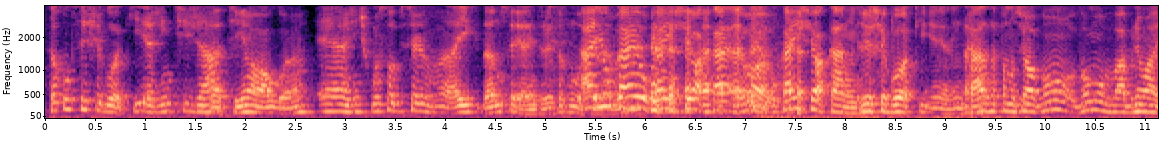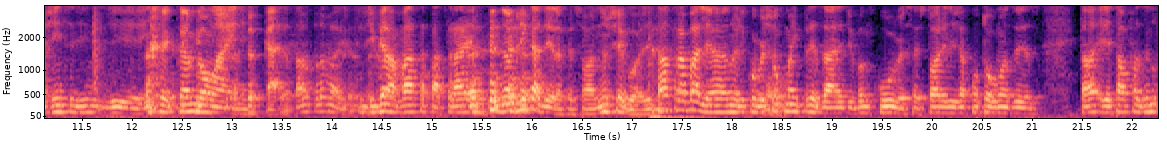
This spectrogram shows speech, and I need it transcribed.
Então, quando você chegou aqui, a gente já. Já tinha algo, né? É, a gente começou a observar. Aí, não sei, a entrevista com você. Aí né? o, Caio, o Caio encheu a cara. o Caio encheu a cara. Um dia chegou aqui eh, em casa falando assim: ó, vamos, vamos abrir uma agência de, de intercâmbio online. cara, eu tava trabalhando. De gravata pra trás. Não, brincadeira, pessoal. Ele não chegou. Ele tava trabalhando, ele conversou é. com uma empresária de Vancouver. Essa história ele já contou algumas vezes. Ele estava fazendo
